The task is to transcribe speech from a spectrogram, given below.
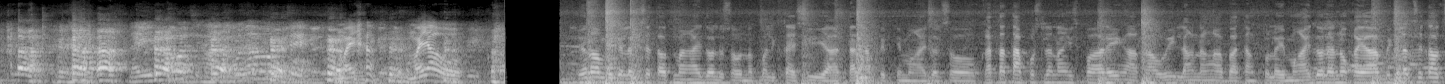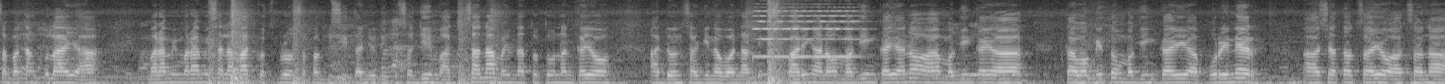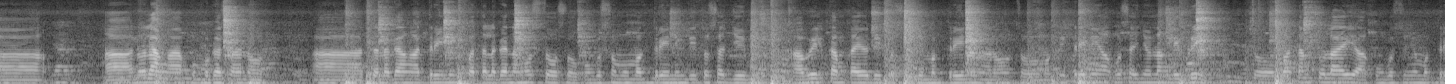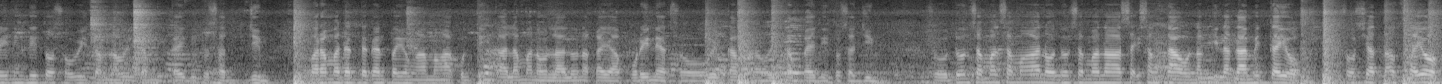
naman sa street. Eh. Maya, maya oh. Yun ang big shout out mga idol. So nagbalik tayo si uh, Tatang 50 mga idol. So katatapos lang ng sparring, uh, kawi lang ng ah, Batang Tulay mga idol. Ano kaya big love shout out sa Batang Tulay. ah, maraming maraming salamat Coach Bro sa pagbisita nyo dito sa gym at sana may natutunan kayo ah, doon sa ginawa nating sparring ano, maging kay ano, ah, maging kay ah, tawag nito, maging kay ah, foreigner. Ah, shout out sa iyo at sana ah, ah, ano lang ah, kumbaga sa ano Ah, talagang ah, training pa talaga ng gusto. So kung gusto mo mag-training dito sa gym, ah, welcome kayo dito sa gym mag-training ano. So mag-training ako sa inyo ng libre. So Batang Tulay, ah, kung gusto niyo mag-training dito, so welcome na welcome kayo dito sa gym para madagdagan pa yung ah, mga kunting kaalaman no, lalo na kaya foreigner. So welcome na welcome kayo dito sa gym. So doon sa man sa mga ano, doon sa mga sa isang tao na ginagamit kayo. So shout out sa iyo.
